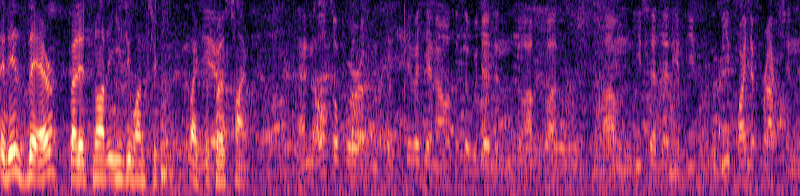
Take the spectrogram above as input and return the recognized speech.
it is there, but it's not an easy one to like the Yeah. first time. And also for the sensitivity analysis that we did in the last class, um, you said that if you, if you find a fraction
